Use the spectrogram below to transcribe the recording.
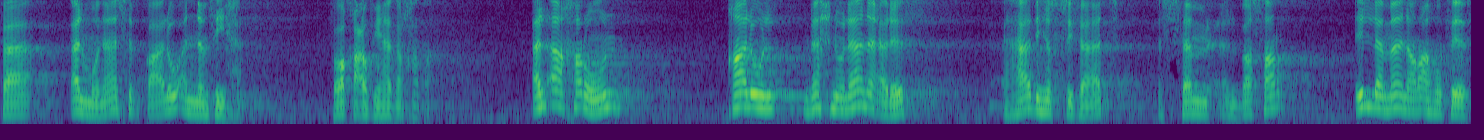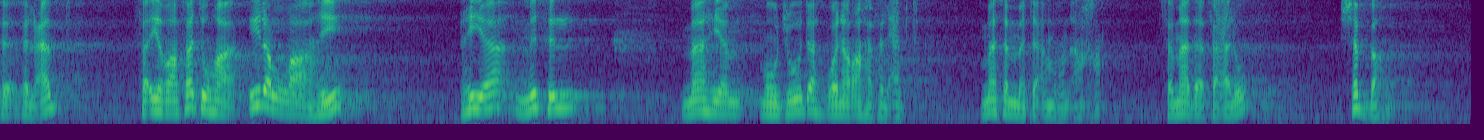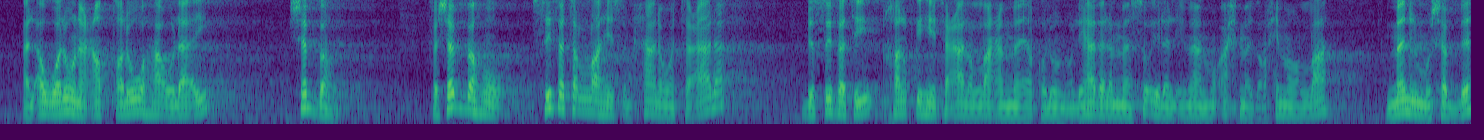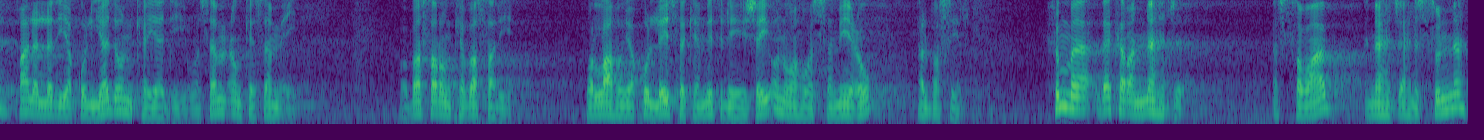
فالمناسب قالوا أن ننفيها فوقعوا في هذا الخطأ. الآخرون قالوا نحن لا نعرف هذه الصفات السمع البصر إلا ما نراه في, في, في العبد فإضافتها إلى الله هي مثل ما هي موجودة ونراها في العبد ما ثمة أمر آخر. فماذا فعلوا؟ شبهوا. الأولون عطلوا هؤلاء شبهوا. فشبهوا صفة الله سبحانه وتعالى بصفة خلقه تعالى الله عما يقولون. ولهذا لما سئل الإمام أحمد رحمه الله من المشبه؟ قال الذي يقول يد كيدي وسمع كسمعي وبصر كبصري. والله يقول ليس كمثله شيء وهو السميع البصير. ثم ذكر النهج الصواب نهج أهل السنة.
